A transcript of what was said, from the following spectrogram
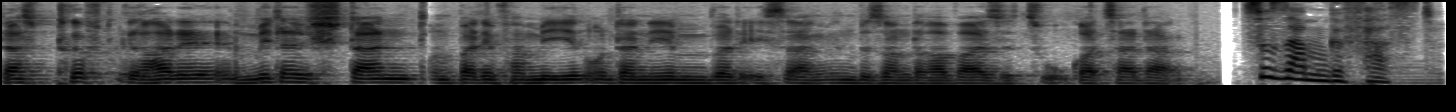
Das trifft gerade im Mittelstand und bei den Familienunternehmen, würde ich sagen, in besonderer Weise zu, Gott sei Dank. Zusammengefasst.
